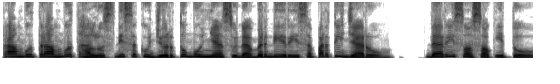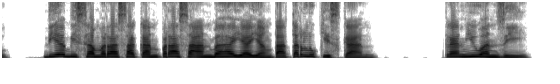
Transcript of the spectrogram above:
Rambut-rambut halus di sekujur tubuhnya sudah berdiri seperti jarum. Dari sosok itu, dia bisa merasakan perasaan bahaya yang tak terlukiskan. Ren Yuanzi,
